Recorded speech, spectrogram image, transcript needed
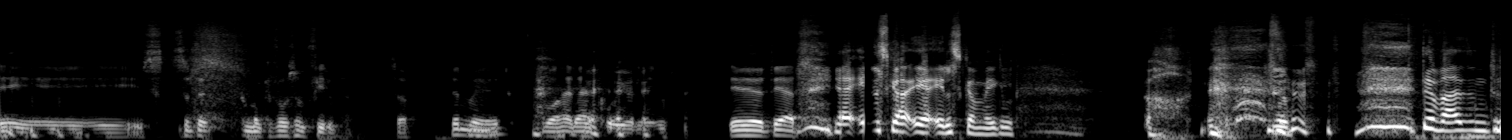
øh, så, den, så man kan få som film. Så den med, Mm. hvor han er Coriolanus. Det, det er Jeg elsker, jeg elsker Mikkel. Oh. det var sådan, du,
